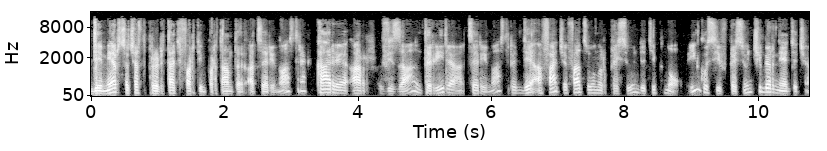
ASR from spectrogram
demers, această prioritate foarte importantă a țării noastre, care ar viza întărirea țării noastre de a face față unor presiuni de tip nou, inclusiv presiuni cibernetice.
